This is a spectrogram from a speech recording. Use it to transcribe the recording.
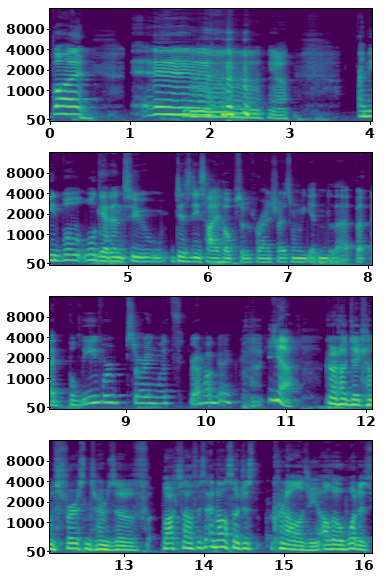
But, eh. Yeah. I mean, we'll we'll get into Disney's high hopes of the franchise when we get into that. But I believe we're starting with Groundhog Day. Yeah. Groundhog Day comes first in terms of box office and also just chronology, although what is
